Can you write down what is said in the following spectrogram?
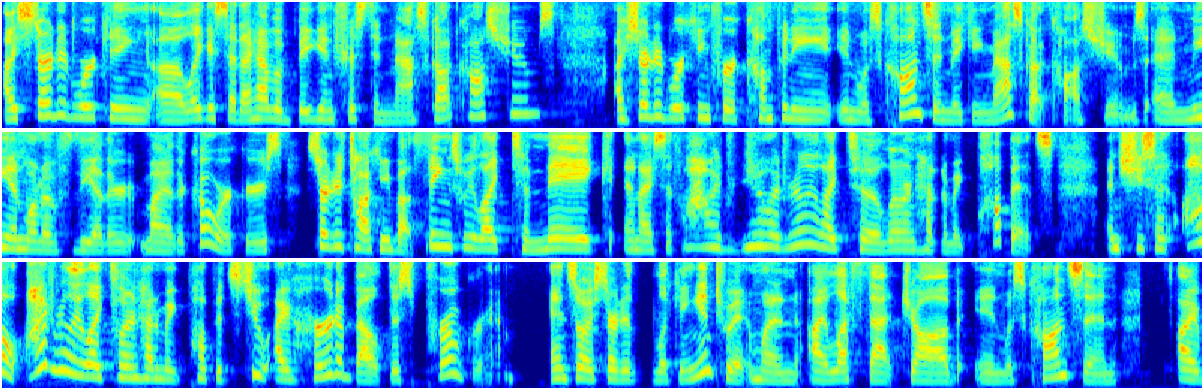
I started working, uh, like I said, I have a big interest in mascot costumes. I started working for a company in Wisconsin making mascot costumes. And me and one of the other, my other coworkers started talking about things we like to make. And I said, wow, I'd, you know, I'd really like to learn how to make puppets. And she said, oh, I'd really like to learn how to make puppets too. I heard about this program. And so I started looking into it. And when I left that job in Wisconsin, I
